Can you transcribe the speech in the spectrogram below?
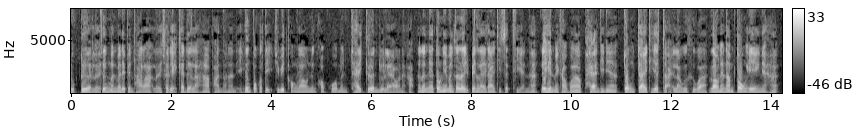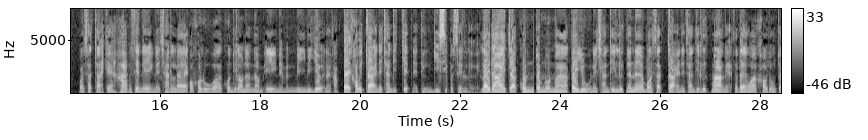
ทุกเดือนเลย ซึ่งมันไม่ได้เป็นภาระเลย เฉลี่ยแค่เดือนละ 5,000 เท่านั้นเอง ซึ่งปกติชีวิตของเราหนึ่งครอบครัวมันใช้เกินอยู่แล้วนะครับ ดังนั้นเนี่ยตรงนี้มันก็เลยเป็นรายได้ที่เสถียรนะฮะ ได้เห็นไหมครับว่าแผนที่เนี่ยจงใจที่จะจ่ายเราก็คือว่าเราแนะนำตรงเองเนี่ยฮะ บริษัทจ่ายแค่5%เองในชั้นแรก เพราะเขารู้ว่าคนที่เราแนะนำเองเนี่ยมันไม่ไม่เยอะนะครับ แต่เขาไปจ่ายในชั้นที่7เนี่ยถึง20%เลย รายได้จากคนจำนวนมากไปอยู่ในชั้นที่ลึกนั้นเนี่ยบริษัทจ่ายในชั้นที่ลึกมากเนี่ยแสดงว่าเขาจงใจ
